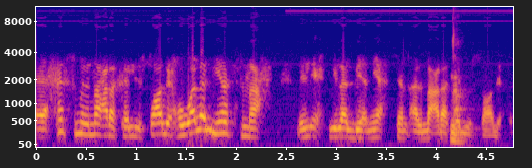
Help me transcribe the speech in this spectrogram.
حسم المعركة لصالحه ولن يسمح للاحتلال بأن يحسم المعركة نعم. لصالحه.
